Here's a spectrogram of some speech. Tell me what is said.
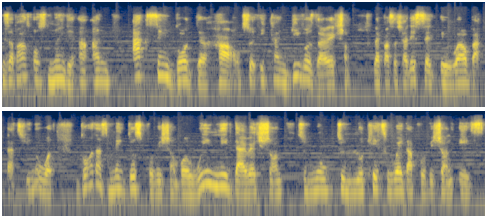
It's about us knowing the how and asking God the how so He can give us direction. Like Pastor Shade said a while back, that you know what, God has made those provision, but we need direction to know to locate where that provision is.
